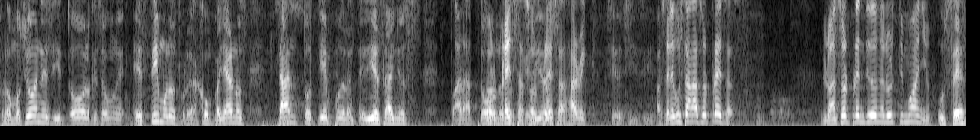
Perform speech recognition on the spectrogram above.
promociones y todo lo que son estímulos por acompañarnos tanto tiempo durante 10 años para todos Sorpresas, sorpresas, Harry. Sí, sí, sí. ¿A usted le gustan las sorpresas? ¿Lo han sorprendido en el último año? Usted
